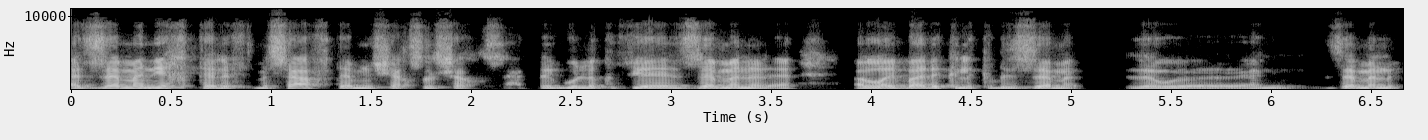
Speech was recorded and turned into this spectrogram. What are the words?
الزمن يختلف مسافته من شخص لشخص حتى يقول لك فيها الزمن الله يبارك لك بالزمن. يعني زمنك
